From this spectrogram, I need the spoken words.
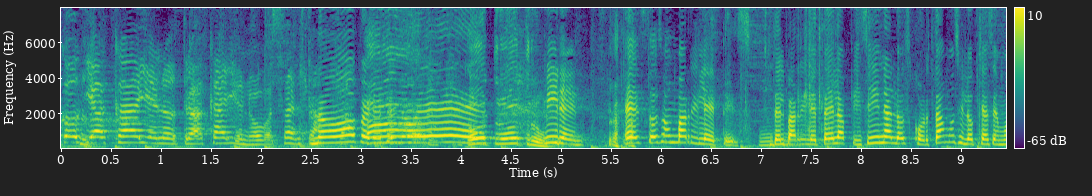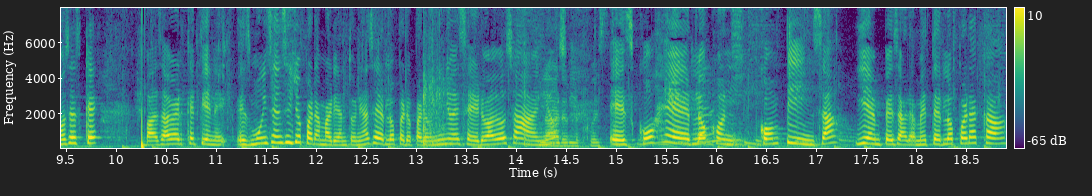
coge acá y el otro acá y uno va a saltar. No, pero ese no es. Otro, otro. Miren, estos son barriletes. Del barrilete de la piscina los cortamos y lo que hacemos es que vas a ver que tiene, es muy sencillo para María Antonia hacerlo, pero para un niño de 0 a 2 años Claro, le cuesta. es cogerlo con, con pinza y empezar a meterlo por acá,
